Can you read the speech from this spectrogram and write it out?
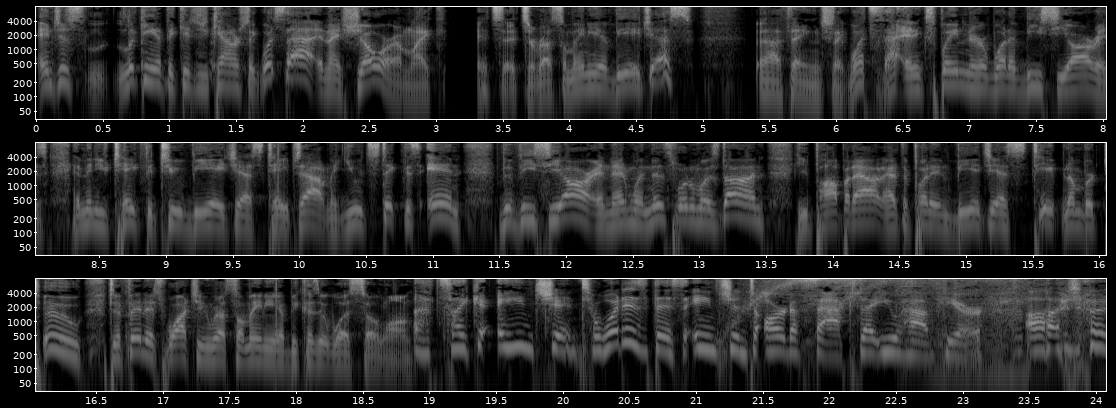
and just looking at the kitchen counter, she's like, "What's that?" And I show her. I'm like, "It's it's a WrestleMania VHS." Uh, thing. And she's like, "What's that?" And explaining to her what a VCR is, and then you take the two VHS tapes out. I'm like, you would stick this in the VCR, and then when this one was done, you pop it out and have to put in VHS tape number two to finish watching WrestleMania because it was so long. That's like ancient. What is this ancient artifact that you have here? Uh,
